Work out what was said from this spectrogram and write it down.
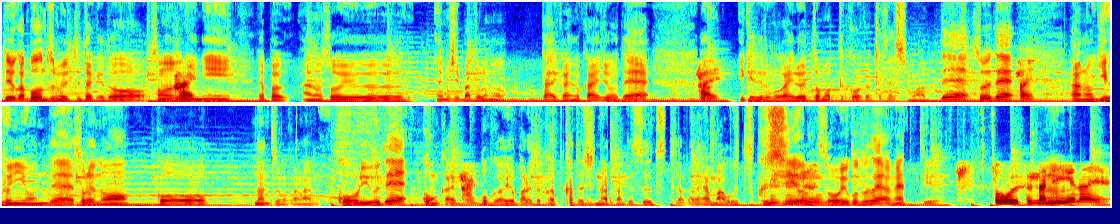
ていうかボンズも言ってたけどその時にやっぱあのそういう MC バトルの大会の会場で、はい。イケてる子がいると思って声かけさせてもらってそれで、はい。あの岐阜に呼んでそれのこうなんつうのかな交流で今回はい僕が呼ばれたか形になったんですっつってたからまあ美しいよね、うんそういうことだよねっていう。そうですね、ん何気ない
